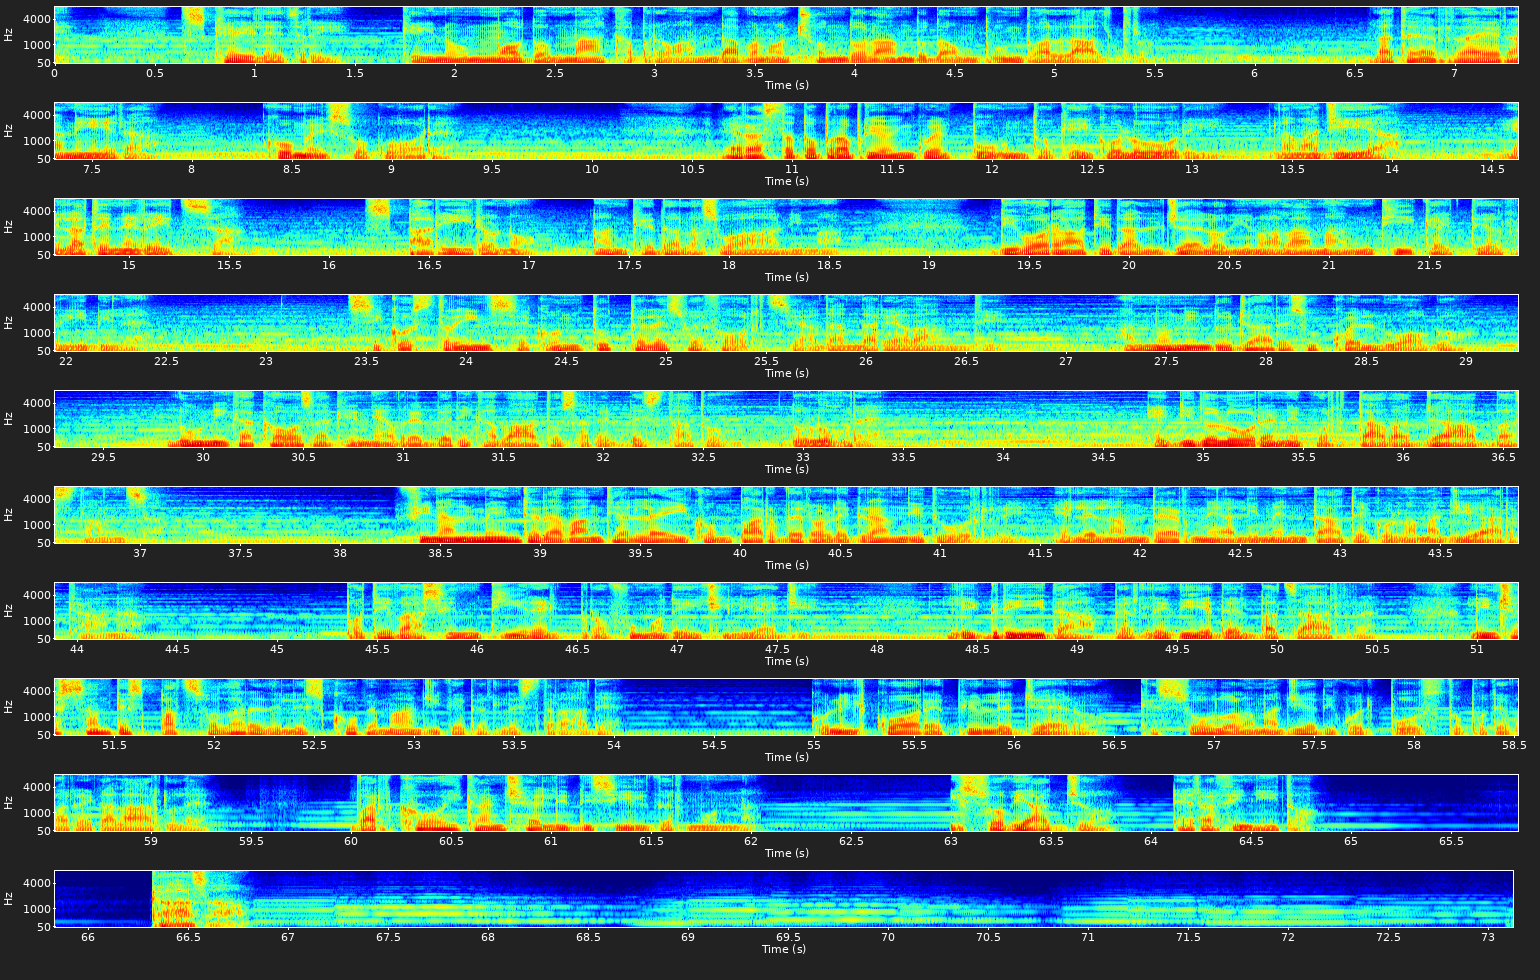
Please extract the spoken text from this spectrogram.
scheletri che in un modo macabro andavano ciondolando da un punto all'altro. La terra era nera come il suo cuore. Era stato proprio in quel punto che i colori, la magia e la tenerezza sparirono anche dalla sua anima, divorati dal gelo di una lama antica e terribile si costrinse con tutte le sue forze ad andare avanti, a non indugiare su quel luogo. L'unica cosa che ne avrebbe ricavato sarebbe stato dolore. E di dolore ne portava già abbastanza. Finalmente davanti a lei comparvero le grandi torri e le lanterne alimentate con la magia arcana. Poteva sentire il profumo dei ciliegi, le grida per le vie del bazar l'incessante spazzolare delle scope magiche per le strade. Con il cuore più leggero che solo la magia di quel posto poteva regalarle, varcò i cancelli di Silvermoon. Il suo viaggio era finito. Casa.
